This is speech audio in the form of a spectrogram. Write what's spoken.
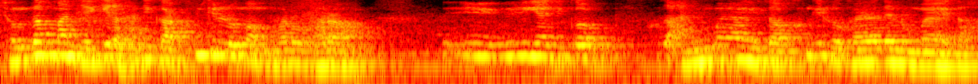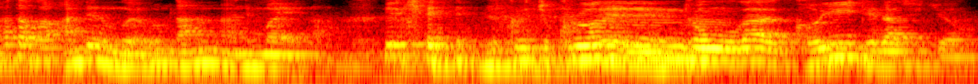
정답만 얘기를 하니까 큰 길로만 바로 가라. 이 이렇게 하니까 그거 아닌 모양이다. 큰 길로 가야 되는 모양이다. 하다가 안 되는 거예요. 그럼 나는 아닌 모양이다. 이렇게 그렇죠. 그런 네. 경우가 거의 대다수죠.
